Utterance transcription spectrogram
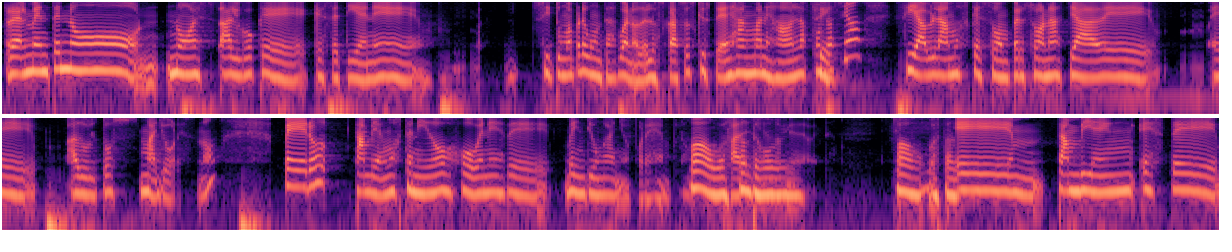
realmente no, no es algo que, que se tiene. Si tú me preguntas, bueno, de los casos que ustedes han manejado en la Sí. fundación, si hablamos que son personas ya de eh, adultos mayores, ¿no? Pero también hemos tenido jóvenes de 21 años, por ejemplo. Wow, bastante joven. Wow, bastante. Eh, también este,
